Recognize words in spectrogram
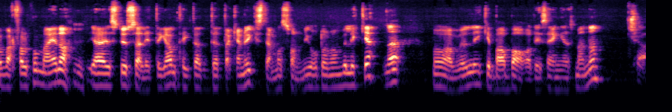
i hvert fall på meg. da. Mm. Jeg stussa litt, grann, tenkte at dette kan jo ikke stemme. Sånn gjorde de vel ikke? Nei. De var vel ikke barbarer, disse engelskmennene. Tja.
